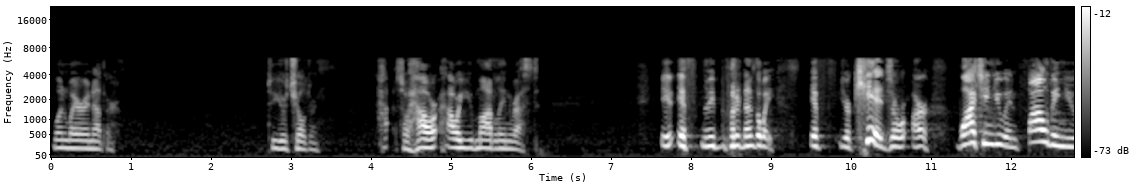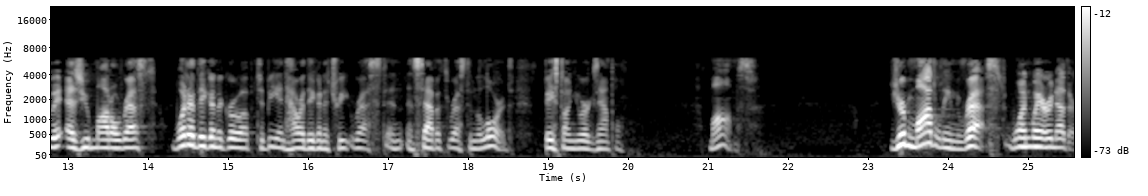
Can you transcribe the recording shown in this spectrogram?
one way or another to your children. So, how are, how are you modeling rest? If, if let me put it another way, if your kids are, are watching you and following you as you model rest, what are they going to grow up to be, and how are they going to treat rest and, and Sabbath rest in the Lord based on your example? Moms, you're modeling rest one way or another.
